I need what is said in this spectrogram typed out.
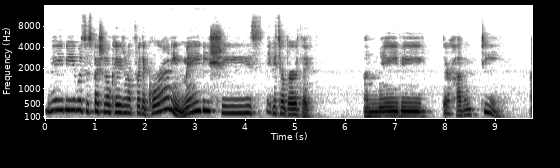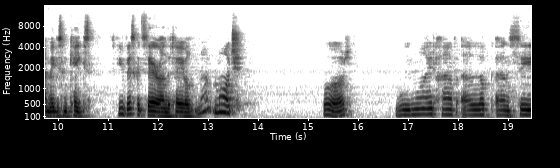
Maybe it was a special occasion up for the granny. Maybe she's, maybe it's her birthday. And maybe they're having tea. And maybe some cakes. a few biscuits there on the table. Not much but we might have a look and see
